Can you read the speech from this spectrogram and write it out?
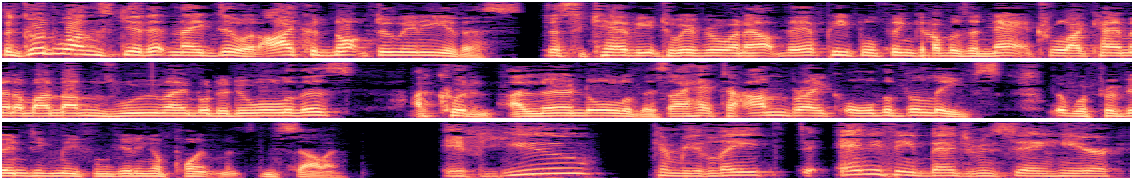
The good ones get it and they do it. I could not do any of this. Just a caveat to everyone out there. People think I was a natural. I came out of my mum's womb able to do all of this. I couldn't. I learned all of this. I had to unbreak all the beliefs that were preventing me from getting appointments and selling. If you can relate to anything Benjamin's saying here,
